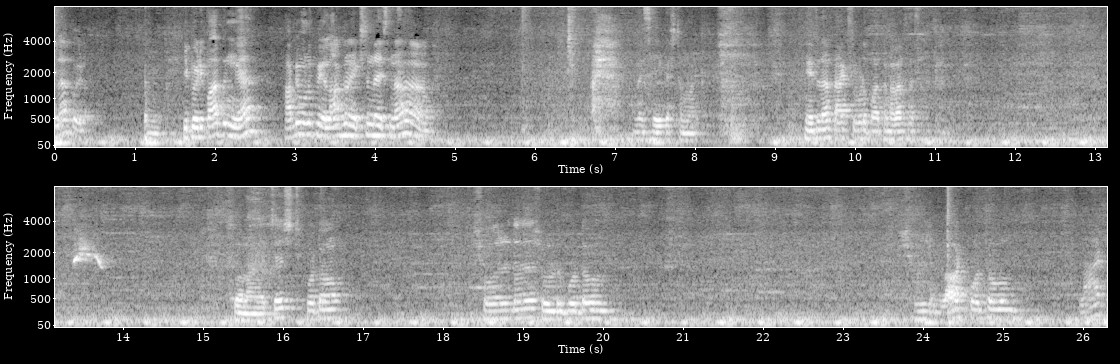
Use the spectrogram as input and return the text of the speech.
எல்லாம் போயிடும். இப்போ இப்படி பார்த்துங்க அப்படியே ஒன்று இப்போ லாக்டவுன் எக்ஸ்டெண்ட் ஆயிடுச்சுன்னா செய்ய கஷ்டமாக இருக்கு? நேற்று தான் டாக்ஸி கூட பார்த்தேன் நல்லா சார். ஸோ நாங்கள் செஸ்ட் போட்டோம். ஷோல்டர் ஷோல்டர் போட்டோம். ஷோல்டர் லாட் போட்டோம். லாட்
